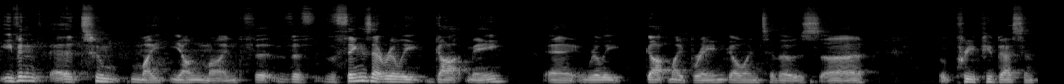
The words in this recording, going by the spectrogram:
even uh, to my young mind the, the the things that really got me and really got my brain going to those uh, prepubescent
